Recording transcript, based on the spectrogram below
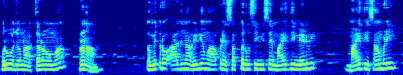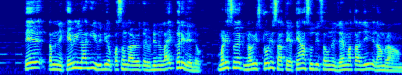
પૂર્વજોના ચરણોમાં પ્રણામ. તો મિત્રો, આજના વિડીયોમાં આપણે સપ્ત ઋષિ વિશે માહિતી મેળવી માહિતી સાંભળી, તે તમને કેવી લાગી? વીડિયો પસંદ આવ્યો તો વિડીયોને લાઈક કરી દેજો. મળીશું એક નવી સ્ટોરી સાથે. ત્યાં સુધી સૌને જય માતાજી. રામ રામ.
